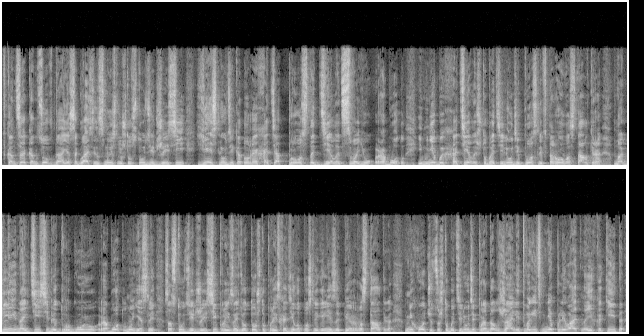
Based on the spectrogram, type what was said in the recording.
В конце концов, да, я согласен с мыслью, что в студии JC есть люди, которые хотят просто делать свою работу. И мне бы хотелось, чтобы эти люди после второго Сталкера могли найти себе другую работу. Ну, если со студией JC произойдет то, что происходило после релиза первого Сталкера. Мне хочется, чтобы эти люди продолжали творить. Мне плевать на их какие-то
